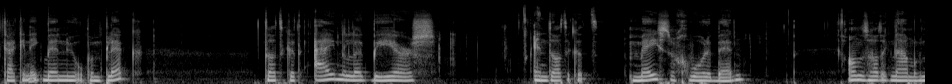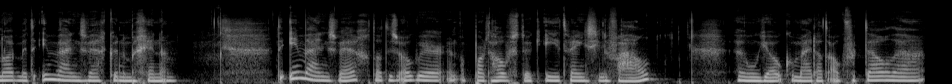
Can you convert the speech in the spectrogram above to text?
Kijk, en ik ben nu op een plek dat ik het eindelijk beheers en dat ik het meester geworden ben. Anders had ik namelijk nooit met de inwijdingsweg kunnen beginnen. De inwijdingsweg, dat is ook weer een apart hoofdstuk in je tweelingzielenverhaal. Uh, hoe Joke mij dat ook vertelde.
